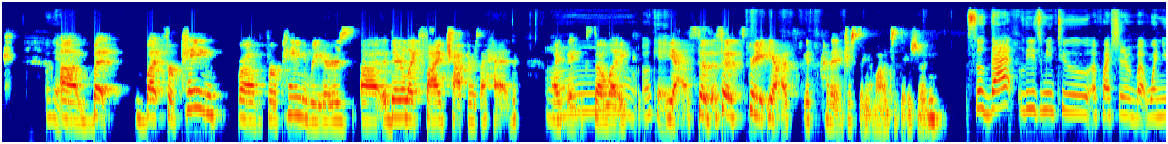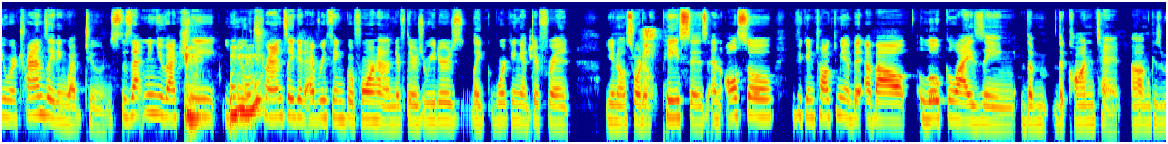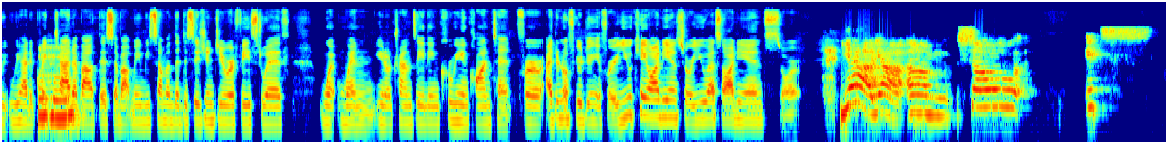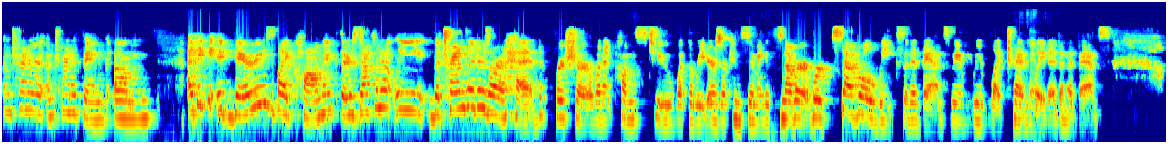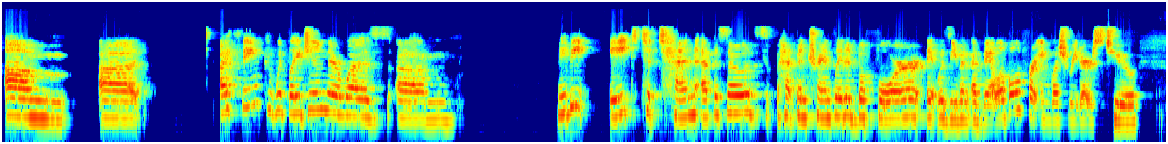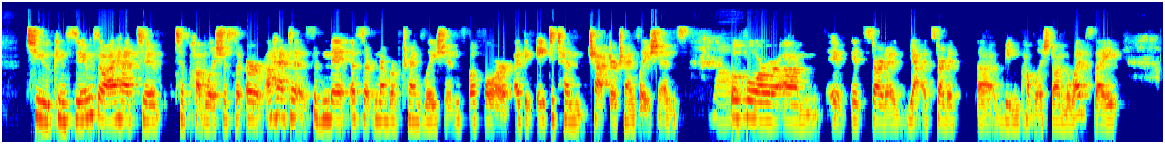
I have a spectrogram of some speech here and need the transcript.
Okay. Um, but but for paying uh, for paying readers, uh, they're like five chapters ahead. I think so. Like, ah, okay, yeah. So, so it's pretty. Yeah, it's it's kind of interesting the monetization. So that leads me to a question about when you were translating webtoons. Does that mean you've actually mm-hmm. you've translated everything beforehand? If there's readers like working at different you know sort of paces and also if you can talk to me a bit about localizing the the content because um, we, we had a quick mm-hmm. chat about this about maybe some of the decisions you were faced with when, when you know translating korean content for i don't know if you're doing it for a uk audience or a us audience or yeah yeah um so it's i'm trying to i'm trying to think um I think it varies by comic. There's definitely the translators are ahead for sure when it comes to what the readers are consuming. It's never we're several weeks in advance. We've we've like translated okay. in advance. Um, uh, I think with Lezhin there was um, maybe eight to ten episodes had been translated before it was even available for English readers to to consume. So I had to to publish a, or I had to submit a certain number of translations before I think eight to ten chapter translations wow. before um, it, it started. Yeah, it started uh, being published on the website.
